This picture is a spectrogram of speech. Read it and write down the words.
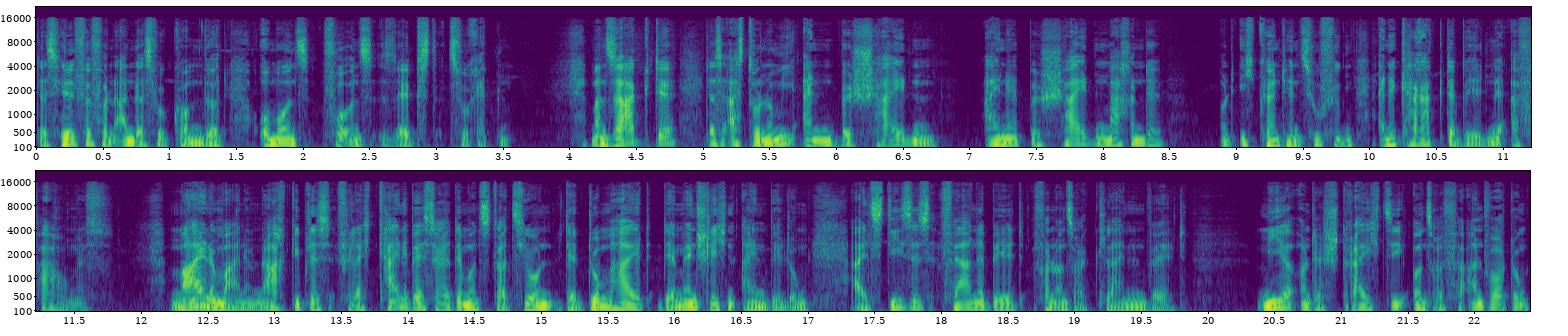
dass Hilfe von anderswo kommen wird, um uns vor uns selbst zu retten. Man sagte, dass Astronomie einen bescheiden, eine bescheiden machende und ich könnte hinzufügen, eine charakterbildende Erfahrung ist. Meiner Meinung nach gibt es vielleicht keine bessere Demonstration der Dummheit der menschlichen Einbildung als dieses ferne Bild von unserer kleinen Welt. Mir unterstreicht sie unsere Verantwortung,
